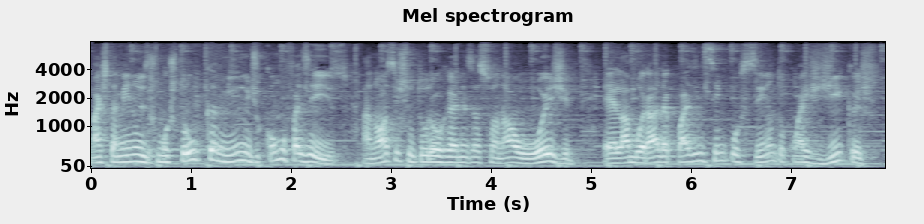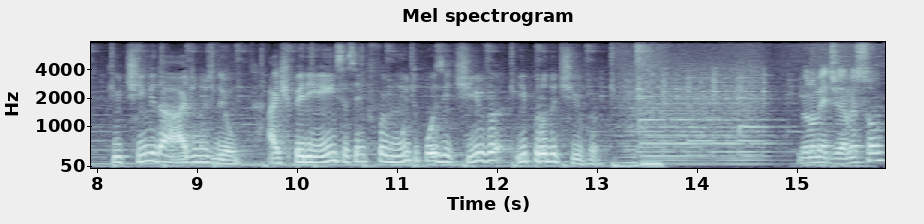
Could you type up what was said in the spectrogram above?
mas também nos mostrou o caminho de como fazer isso. A nossa estrutura organizacional hoje é elaborada quase em 100% com as dicas que o time da AD nos deu. A experiência sempre foi muito positiva e produtiva. Meu nome é Jamerson,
